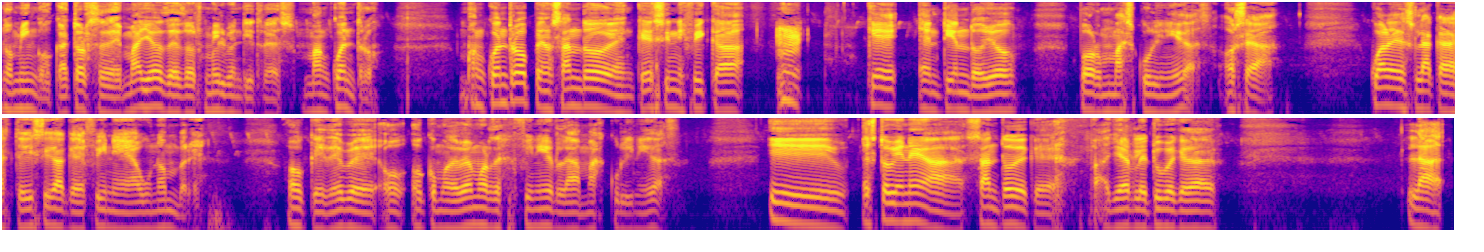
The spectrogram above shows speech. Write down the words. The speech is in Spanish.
Domingo 14 de mayo de 2023. Me encuentro. Me encuentro pensando en qué significa, qué entiendo yo por masculinidad. O sea, cuál es la característica que define a un hombre o que debe o, o cómo debemos definir la masculinidad. Y esto viene a santo de que ayer le tuve que dar la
